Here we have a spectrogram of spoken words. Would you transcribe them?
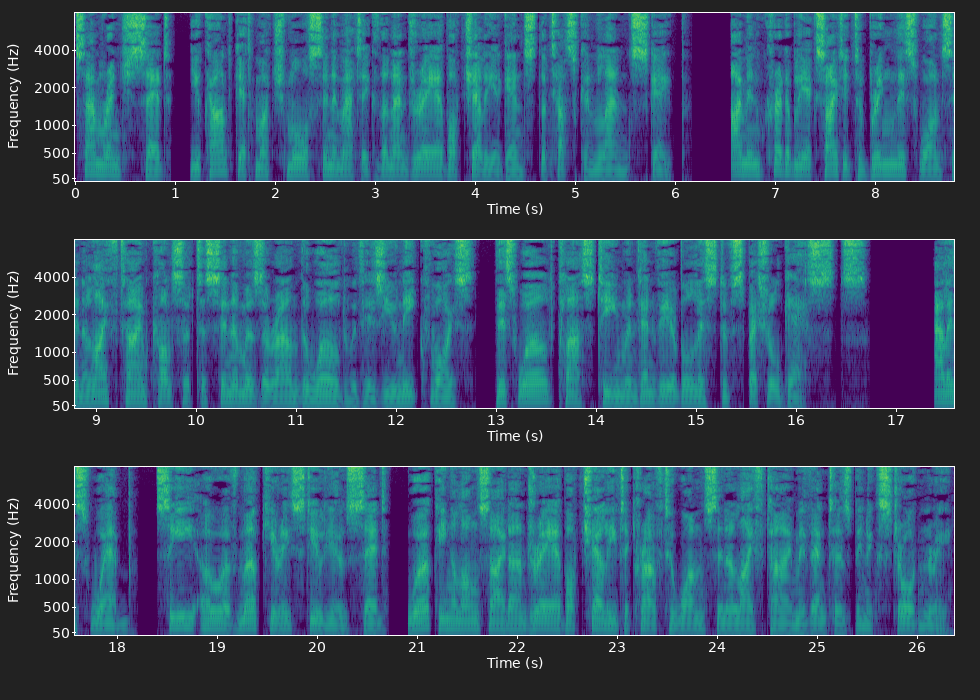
Sam Wrench said, You can't get much more cinematic than Andrea Bocelli against the Tuscan landscape. I'm incredibly excited to bring this once-in-a-lifetime concert to cinemas around the world with his unique voice, this world-class team and enviable list of special guests. Alice Webb, CEO of Mercury Studios said, working alongside Andrea Bocelli to craft a once-in-a-lifetime event has been extraordinary.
